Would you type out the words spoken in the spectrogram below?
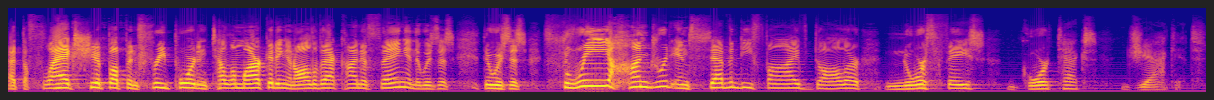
at the flagship up in Freeport and telemarketing and all of that kind of thing. And there was this, there was this $375 North Face Gore-Tex jacket.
